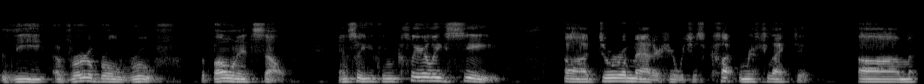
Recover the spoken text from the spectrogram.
the vertebral roof, the bone itself. And so you can clearly see uh, dura mater here, which is cut and reflected, um,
